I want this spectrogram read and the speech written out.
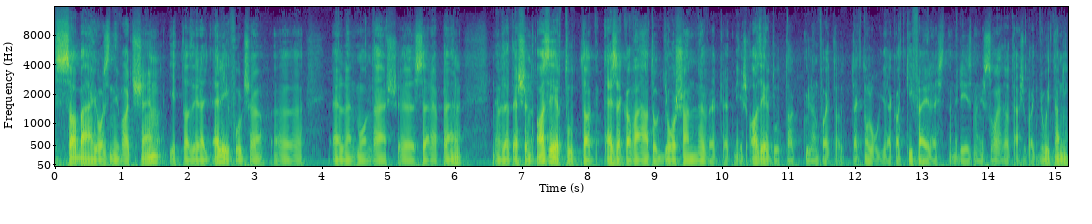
szabályozni vagy sem, itt azért egy elég furcsa ellentmondás szerepel, nevezetesen azért tudtak ezek a vállalatok gyorsan növekedni, és azért tudtak különfajta technológiákat kifejleszteni, részben is szolgáltatásokat nyújtani,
